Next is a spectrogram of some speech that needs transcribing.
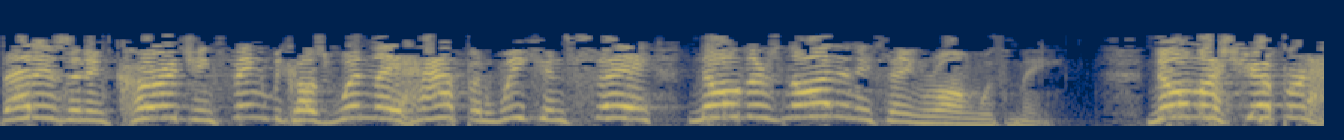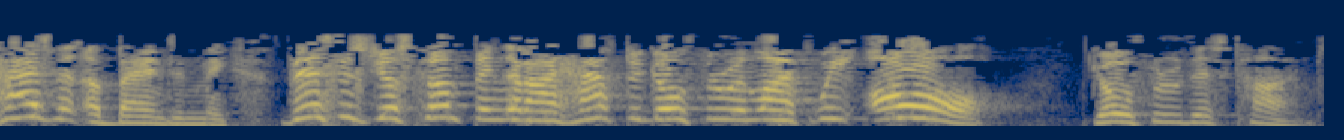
that is an encouraging thing because when they happen, we can say, no, there's not anything wrong with me. No, my shepherd hasn't abandoned me. This is just something that I have to go through in life. We all go through this times.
